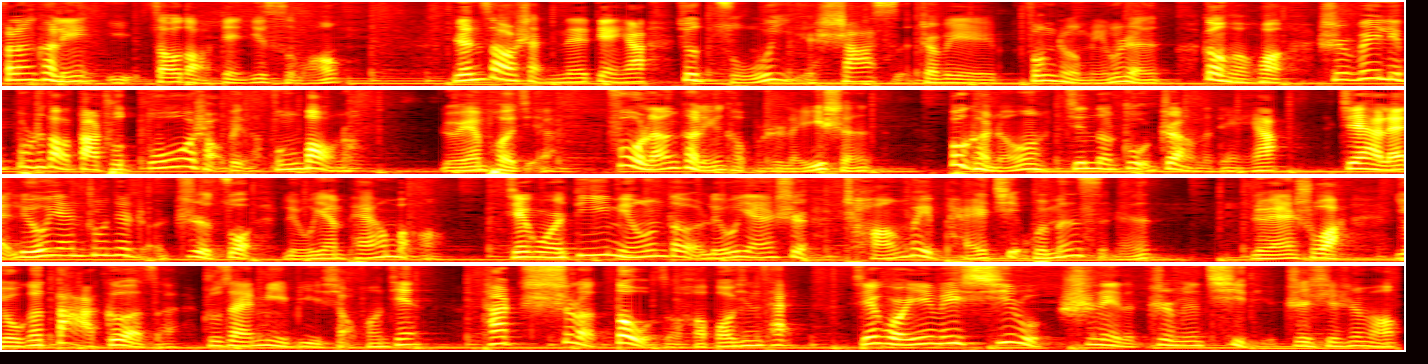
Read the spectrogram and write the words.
富兰克林已遭到电击死亡。人造闪电的电压就足以杀死这位风筝名人，更何况是威力不知道大出多少倍的风暴呢？留言破解：富兰克林可不是雷神，不可能经得住这样的电压。接下来，留言终结者制作留言排行榜，结果第一名的留言是肠胃排气会闷死人。留言说啊，有个大个子住在密闭小房间，他吃了豆子和包心菜，结果因为吸入室内的致命气体窒息身亡。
